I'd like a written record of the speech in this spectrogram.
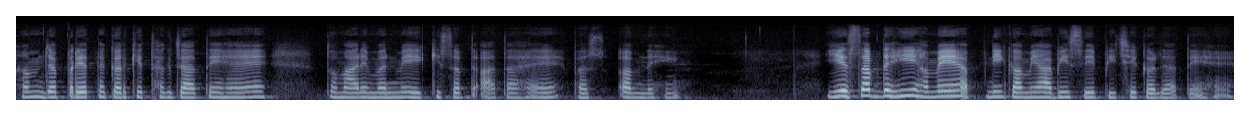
हम जब प्रयत्न करके थक जाते हैं तो हमारे मन में एक ही शब्द आता है, बस अब नहीं। ये शब्द ही हमें अपनी कामयाबी से पीछे कर जाते हैं।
